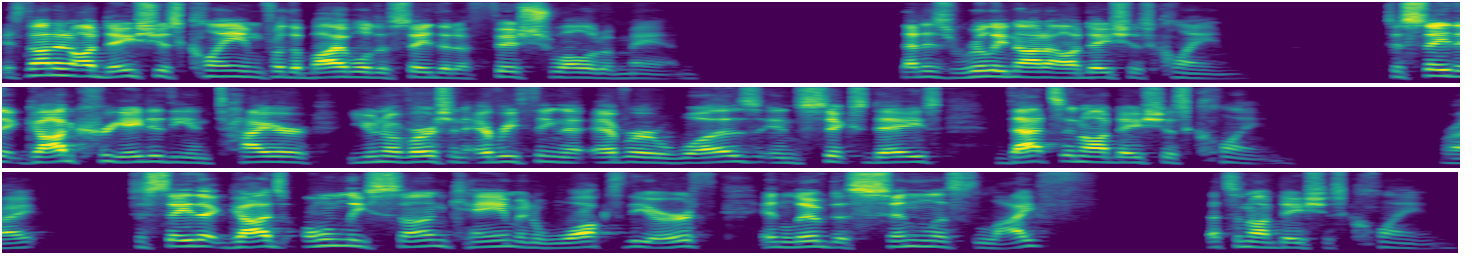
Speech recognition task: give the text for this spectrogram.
It's not an audacious claim for the Bible to say that a fish swallowed a man. That is really not an audacious claim. To say that God created the entire universe and everything that ever was in six days, that's an audacious claim, right? To say that God's only son came and walked the earth and lived a sinless life, that's an audacious claim.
